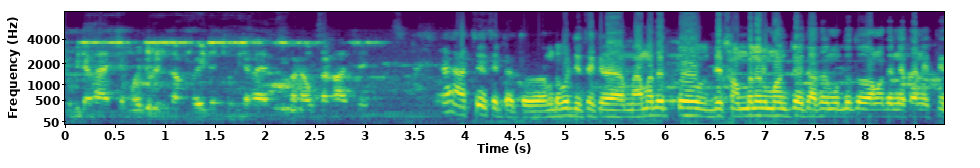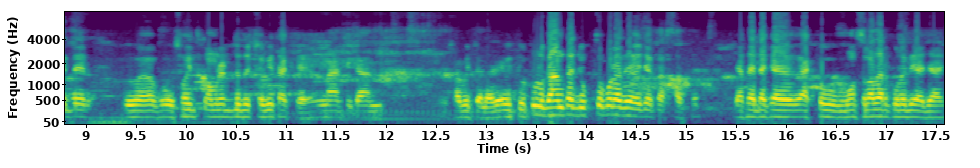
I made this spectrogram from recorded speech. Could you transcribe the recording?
ছবি দেখা যাচ্ছে মহিদুল ইসলাম শহীদের ছবি দেখা যাচ্ছে কাটা দেখা আছে। হ্যাঁ আছে সেটা তো আমরা বলছি থেকে আমাদের তো যে সম্মেলন মঞ্চ তাদের মধ্যে তো আমাদের নেতা নেত্রীদের শহীদ কমরেডদের ছবি থাকে নাচ গান সবই চলে যায়। ওই চটুল গানটা যুক্ত করে দেওয়া হয়েছে তার সাথে যাতে এটাকে একটু মশলাদার করে দেওয়া যায়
